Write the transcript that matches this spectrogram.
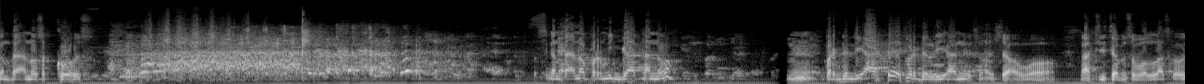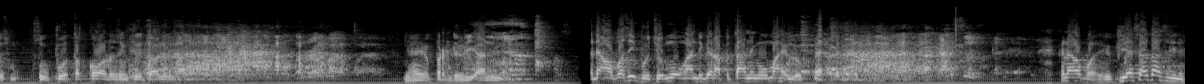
ngentekno segos. Ngentekno perminggatan no. Hmm, perdelian, perdelian, masya Allah. Ngaji jam 11 kok subuh teko sing didoli. Ya, ya perdelian. Ada apa sih bojomu nganti kira betah ning omah. Kenapa? Ya, biasa ta sini.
